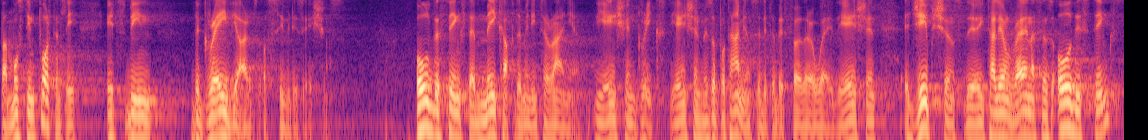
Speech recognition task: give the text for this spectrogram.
But most importantly, it's been the graveyard of civilizations. All the things that make up the Mediterranean, the ancient Greeks, the ancient Mesopotamians a little bit further away, the ancient Egyptians, the Italian Renaissance, all these things,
